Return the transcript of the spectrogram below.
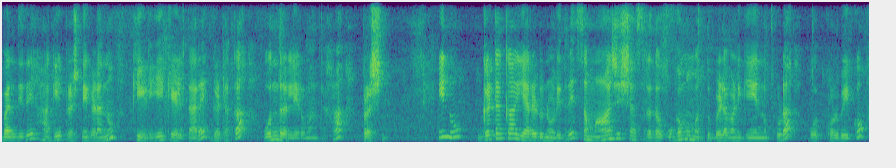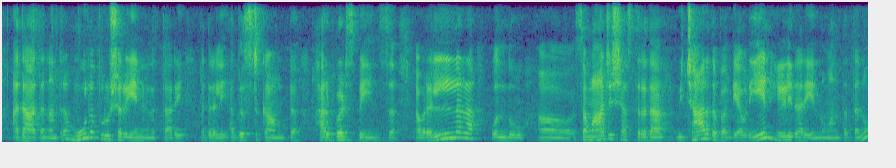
ಬಂದಿದೆ. ಹಾಗೆ ಪ್ರಶ್ನೆಗಳನ್ನು ಕೇಳಿಯೇ ಕೇಳ್ತಾರೆ ಘಟಕ ಒಂದರಲ್ಲಿರುವಂತಹ ಪ್ರಶ್ನೆ. ಇನ್ನು ಘಟಕ ಎರಡು ನೋಡಿದರೆ ಸಮಾಜಶಾಸ್ತ್ರದ ಉಗಮ ಮತ್ತು ಬೆಳವಣಿಗೆಯನ್ನು ಕೂಡ ಓದ್ಕೊಳ್ಬೇಕು. ಅದಾದ ನಂತರ ಮೂಲ ಪುರುಷರು ಏನೆನ್ನುತ್ತಾರೆ? ಅದರಲ್ಲಿ ಅಗಸ್ಟ್ ಕಾಮ್ಟ್ ಹರ್ಬರ್ಟ್ ಸ್ಪೇನ್ಸ್ ಅವರೆಲ್ಲರ ಒಂದು ಸಮಾಜಶಾಸ್ತ್ರದ ವಿಚಾರದ ಬಗ್ಗೆ ಅವರು ಏನು ಹೇಳಿದ್ದಾರೆ ಎನ್ನುವಂಥದ್ದನ್ನು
